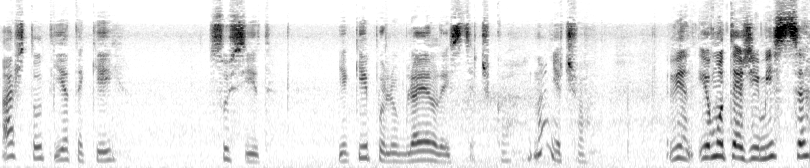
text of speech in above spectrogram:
Аж тут є такий сусід, який полюбляє листячко. Ну нічого. Він, йому теж є місце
